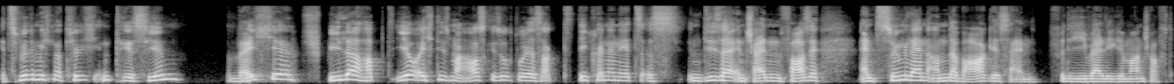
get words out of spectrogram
Jetzt würde mich natürlich interessieren, welche Spieler habt ihr euch diesmal ausgesucht, wo ihr sagt, die können jetzt in dieser entscheidenden Phase ein Zünglein an der Waage sein für die jeweilige Mannschaft?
